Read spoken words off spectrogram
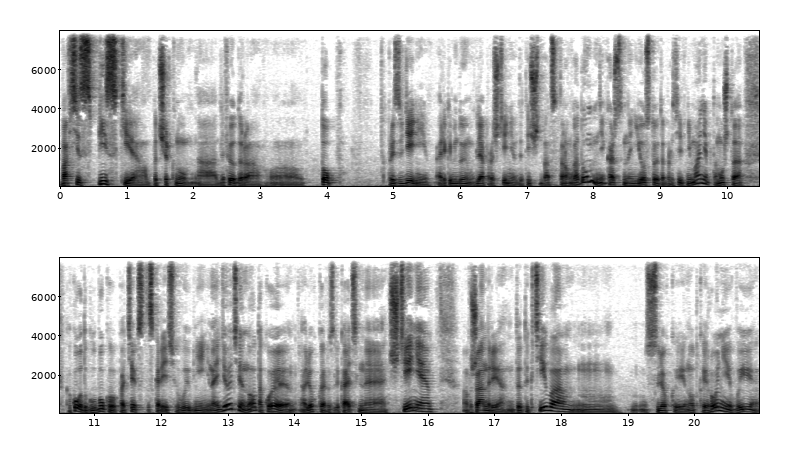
во все списки, подчеркну, для Федора топ произведений, рекомендуемых для прочтения в 2022 году, мне кажется, на нее стоит обратить внимание, потому что какого-то глубокого подтекста, скорее всего, вы в ней не найдете, но такое легкое развлекательное чтение в жанре детектива с легкой ноткой иронии вы,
